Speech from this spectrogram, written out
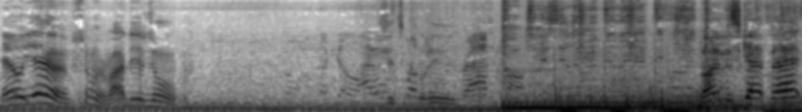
Hell yeah. Show me, ride this joint. Shit's clean. Riding the scat pack.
